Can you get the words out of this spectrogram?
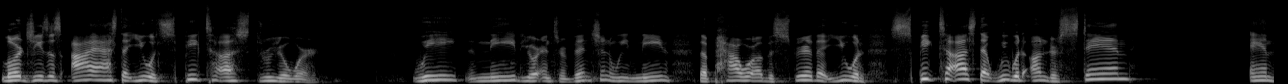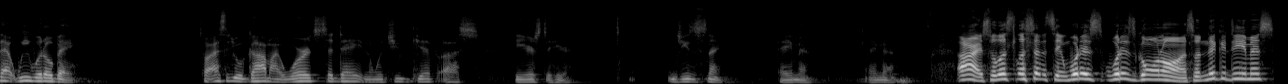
Lord Jesus, I ask that you would speak to us through your word. We need your intervention. We need the power of the Spirit that you would speak to us, that we would understand, and that we would obey. So I ask that you would guide my words today, and would you give us ears to hear. In Jesus' name, amen. Amen. All right, so let's let's set the scene. What is what is going on? So Nicodemus,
